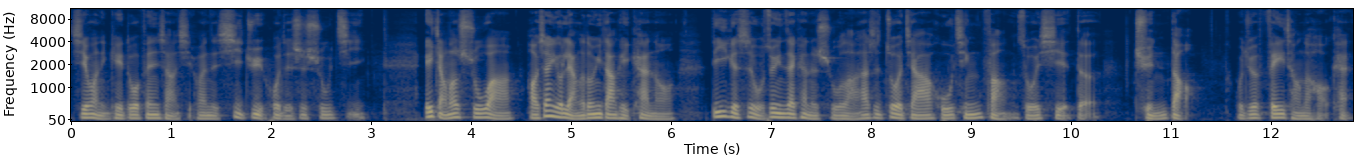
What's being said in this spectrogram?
希望你可以多分享喜欢的戏剧或者是书籍。诶，讲到书啊，好像有两个东西大家可以看哦。第一个是我最近在看的书啦，它是作家胡琴坊所写的《群岛》，我觉得非常的好看。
